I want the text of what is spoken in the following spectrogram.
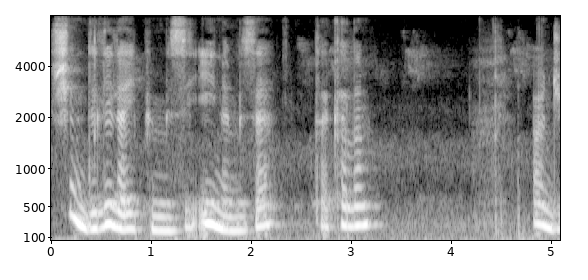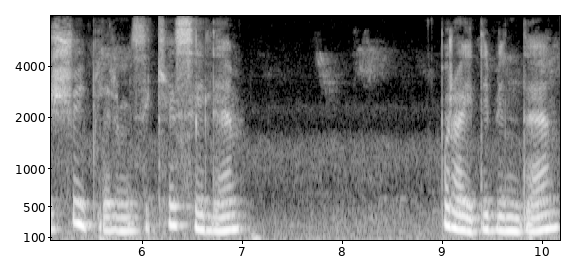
Şimdi lila ipimizi iğnemize takalım. Önce şu iplerimizi keselim. Burayı dibinden,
